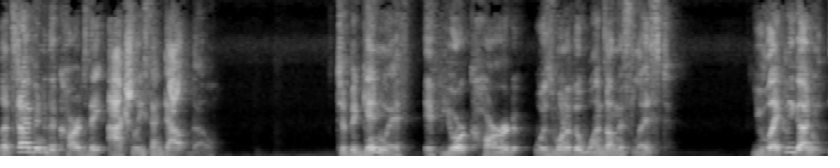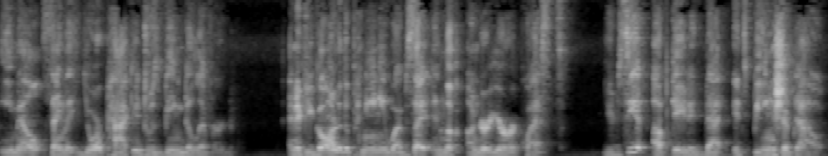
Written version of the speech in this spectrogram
Let's dive into the cards they actually sent out, though. To begin with, if your card was one of the ones on this list, you likely got an email saying that your package was being delivered. And if you go onto the Panini website and look under your requests, you'd see it updated that it's being shipped out.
